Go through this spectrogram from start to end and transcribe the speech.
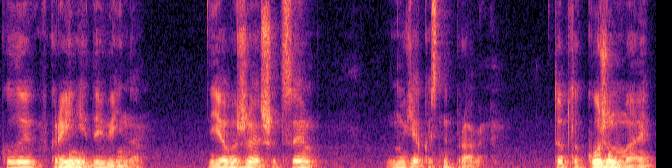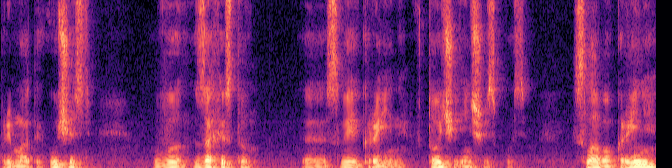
коли в країні йде війна. Я вважаю, що це ну, якось неправильно. Тобто кожен має приймати участь в захисту е, своєї країни в той чи інший спосіб. Слава Україні!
